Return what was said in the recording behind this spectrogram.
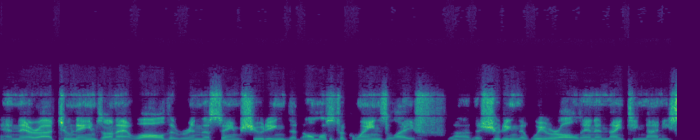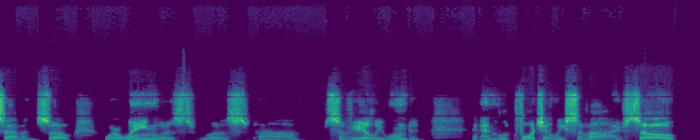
and there are two names on that wall that were in the same shooting that almost took Wayne's life, uh, the shooting that we were all in in 1997. So where Wayne was was uh, severely wounded, and fortunately survived. So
